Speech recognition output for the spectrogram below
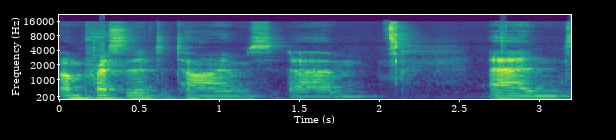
unprecedented times, um, and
